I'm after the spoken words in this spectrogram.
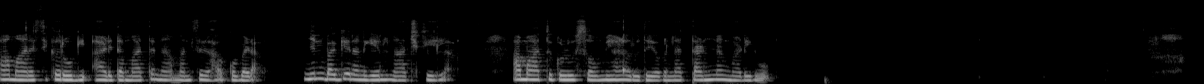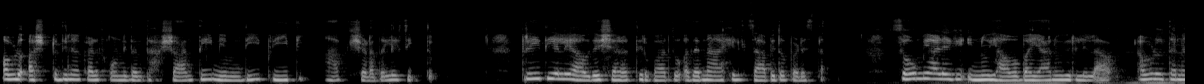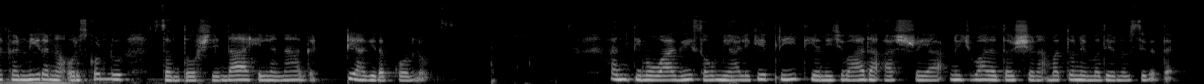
ಆ ಮಾನಸಿಕ ರೋಗಿ ಆಡಿದ ಮಾತನ್ನು ಮನಸ್ಸಿಗೆ ಹಾಕೋಬೇಡ. ನಿನ್ನ ಬಗ್ಗೆ ನನಗೇನು ನಾಚಿಕೆ ಇಲ್ಲ. ಆ ಮಾತುಗಳು ಸೌಮ್ಯಾಳ ಹೃದಯವನ್ನು ತಣ್ಣಗೆ ಮಾಡಿದವು. ಅವಳು ಅಷ್ಟು ದಿನ ಕಳೆದುಕೊಂಡಿದ್ದಂತಹ ಶಾಂತಿ, ನೆಮ್ಮದಿ, ಪ್ರೀತಿ ಆ ಕ್ಷಣದಲ್ಲಿ ಸಿಕ್ತು. ಪ್ರೀತಿಯಲ್ಲಿ ಯಾವುದೇ ಷರತ್ತಿರಬಾರ್ದು ಅದನ್ನು ಅಹಿಲ್ ಸಾಬೀತುಪಡಿಸ್ದ. ಸೌಮ್ಯಾಳಿಗೆ ಇನ್ನೂ ಯಾವ ಭಯಾನೂ ಇರಲಿಲ್ಲ. ಅವಳು ತನ್ನ ಕಣ್ಣೀರನ್ನು ಒರೆಸ್ಕೊಂಡು ಸಂತೋಷದಿಂದ ಅಹಿಲನ್ನು ಗಟ್ಟಿಯಾಗಿ ತಪ್ಕೊಂಡ್ಳು ಅಂತಿಮವಾಗಿ ಸೌಮ್ಯಾಳಿಗೆ ಪ್ರೀತಿಯ ನಿಜವಾದ ಆಶ್ರಯ, ನಿಜವಾದ ದರ್ಶನ ಮತ್ತು ನೆಮ್ಮದಿ ಸಿಗುತ್ತೆ.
